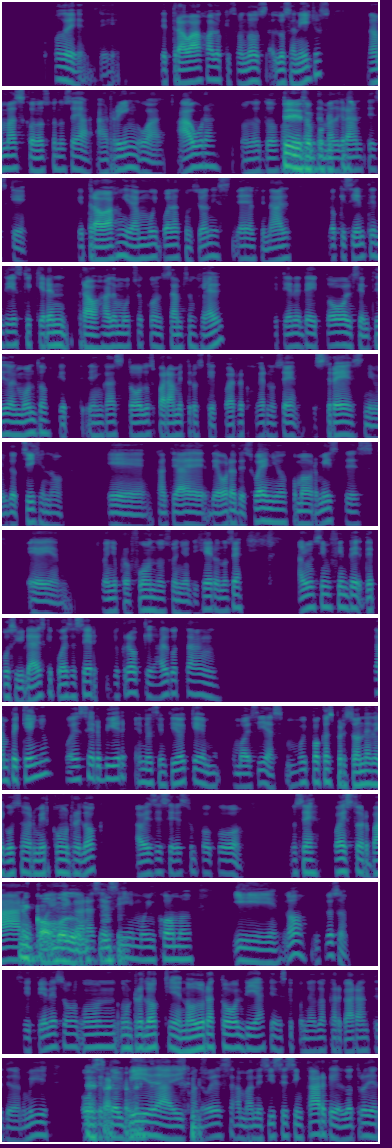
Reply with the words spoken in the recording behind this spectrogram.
de, de, de trabajo a lo que son los, los anillos. Nada más conozco, no sé, a, a Ring o a Aura, que son los dos Sí, son más grandes que, que trabajan y dan muy buenas funciones. Y al final, lo que sí entendí es que quieren trabajarlo mucho con Samsung Health que tiene de todo el sentido del mundo, que tengas todos los parámetros que puedas recoger, no sé, estrés, nivel de oxígeno, eh, cantidad de, de horas de sueño, cómo dormiste, eh, sueño profundo, sueño ligero, no sé. Hay un sinfín de, de posibilidades que puedes hacer. Yo creo que algo tan, tan pequeño puede servir en el sentido de que, como decías, muy pocas personas les gusta dormir con un reloj. A veces es un poco no sé, puede estorbar o puede llegar Incómodo. a ser, ujú. sí, muy incómodo. Y no, incluso si tienes un, un, un reloj que no dura todo el día, tienes que ponerlo a cargar antes de dormir o se te olvida y cuando ves amaneciste sin carga y el otro día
